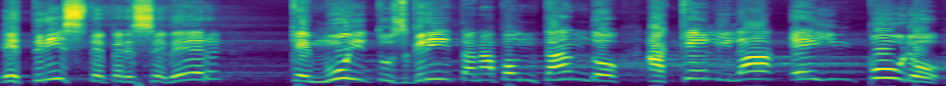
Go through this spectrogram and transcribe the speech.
É triste perceber que muitos gritam apontando: aquele lá é impuro,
